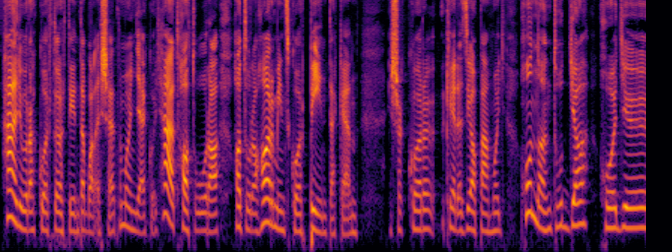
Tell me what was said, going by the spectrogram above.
hány órakor történt a baleset? Mondják, hogy hát 6 óra, 6 óra 30-kor pénteken. És akkor kérdezi apám, hogy honnan tudja, hogy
